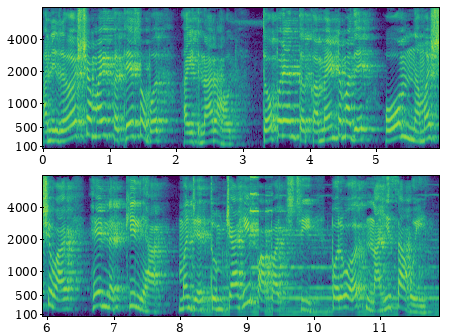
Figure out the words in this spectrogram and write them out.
आणि रहस्यमय कथेसोबत ऐकणार आहोत. तोपर्यंत कमेंटमध्ये ओम नम शिवाय हे नक्की लिहा. म्हणजे तुमच्याही पापाची पर्वत नाहीसा होईल.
